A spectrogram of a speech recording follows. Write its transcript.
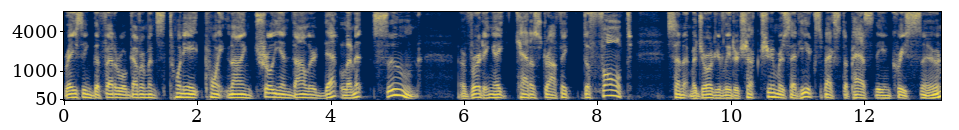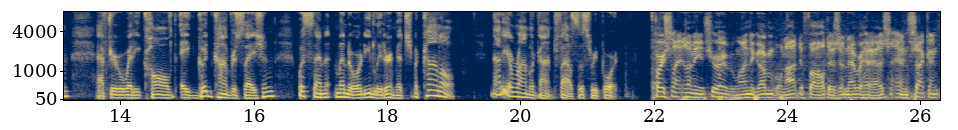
raising the federal government's $28.9 trillion debt limit soon, averting a catastrophic default. Senate Majority Leader Chuck Schumer said he expects to pass the increase soon after what he called a good conversation with Senate Minority Leader Mitch McConnell. Nadia Ramlagan files this report. First, let, let, me assure everyone the government will not default as it never has. And second,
